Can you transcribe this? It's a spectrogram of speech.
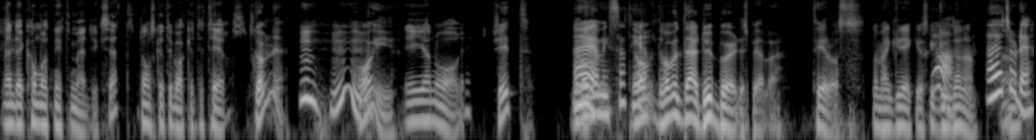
Men det kommer ett nytt Magic-set. De ska tillbaka till Teros Ska vi det? Mhm. Oj, i januari. shit. Det har var jag väl- missat det var, helt. det var väl där du började spela? Theros, de här grekiska Ja. gudarna. Ja, jag tror det.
